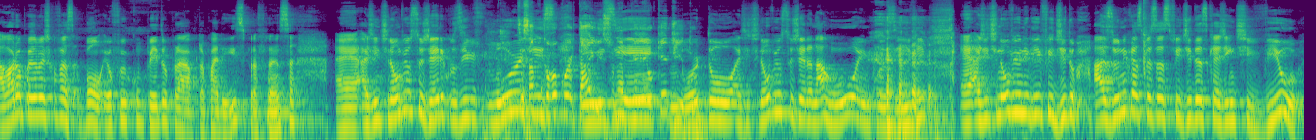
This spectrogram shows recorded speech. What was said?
Agora o Pedro mexeu com a França. Bom, eu fui com o Pedro pra, pra Paris, pra França. É, a gente não viu sujeira, inclusive Lourdes. Você sabe que eu vou cortar isso, né? Porque eu que dito. Bordeaux. A gente não viu sujeira na rua, inclusive. é, a gente não viu ninguém fedido. As únicas pessoas fedidas que a gente viu.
